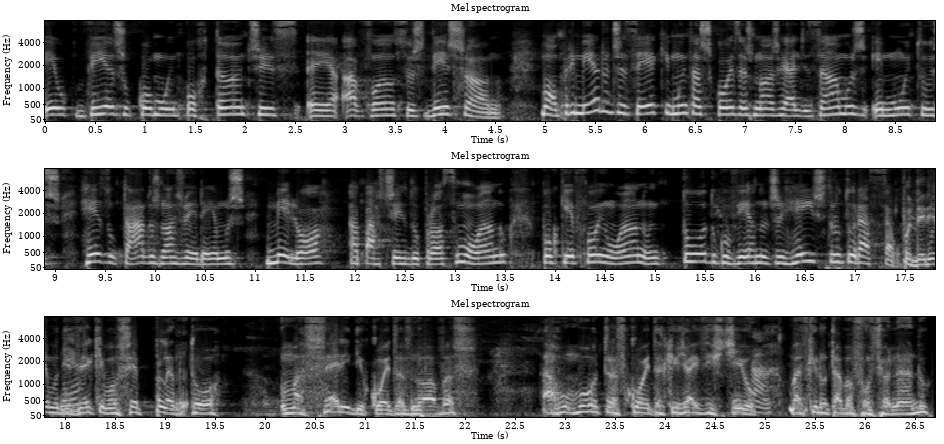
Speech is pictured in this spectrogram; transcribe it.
eu vejo como importantes é, avanços deste ano? Bom, primeiro dizer que muitas coisas nós realizamos e muitos resultados nós veremos melhor a partir do próximo ano, porque foi um ano em todo o governo de reestruturação. Poderíamos né? dizer que você plantou uma série de coisas novas arrumou outras coisas que já existiam, Exato. mas que não estavam funcionando,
